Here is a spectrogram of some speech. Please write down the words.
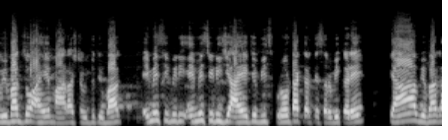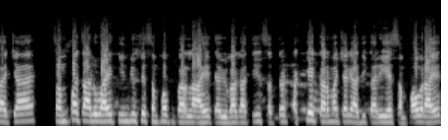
विभाग जो आहे महाराष्ट्र विद्युत विभाग एमएससीबीडी एमएससीडी जी आहे जे वीज पुरवठा करते सर्वीकडे त्या विभागाच्या संप चालू आहे. तीन दिवसीय संप पुकारला आहे. त्या विभागातील सत्तर टक्के कर्मचारी अधिकारी हे संपावर आहेत.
